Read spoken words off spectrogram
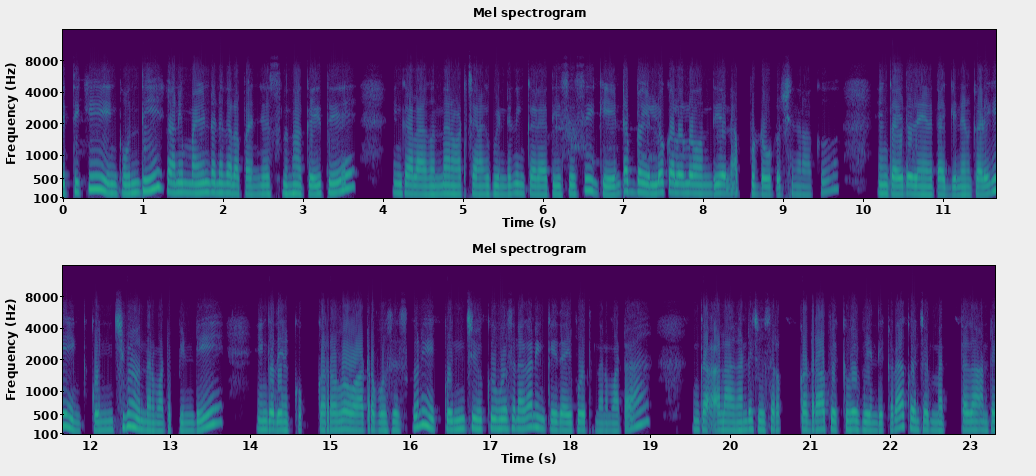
ఎత్తికి ఇంక ఉంది. కానీ మైండ్ అనేది అలా పనిచేస్తుంది నాకైతే. ఇంకా అలాగ ఉందనమాట శనగపిండిని. ఇంకా ఇలా తీసేసి ఇంకేంటబ్బా ఎల్లో కలర్లో ఉంది అని అప్పుడు డౌట్ వచ్చింది నాకు. ఇంకైతే నేను తగ్గినని కడిగి ఇంక కొంచెమే ఉందనమాట పిండి. ఇంకా దీనికి ఒక్క రవ్వ వాటర్ పోసేసుకొని కొంచెం ఎక్కువ పోసినా కానీ ఇంక ఇది అయిపోతుంది అనమాట ఇంకా అలాగండి చూసారు ఒక్క డ్రాప్ ఎక్కువైపోయింది ఇక్కడ. కొంచెం మెత్తగా అంటే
